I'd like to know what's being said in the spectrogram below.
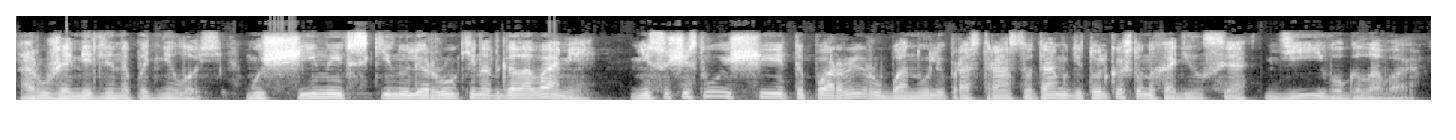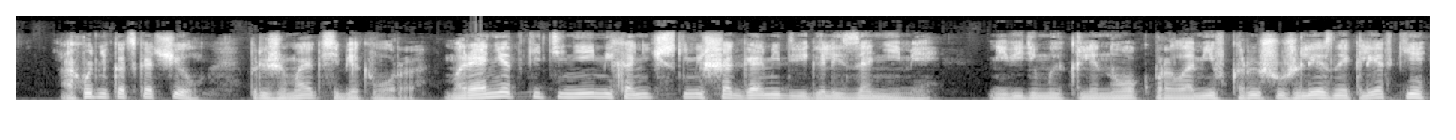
Оружие медленно поднялось. Мужчины вскинули руки над головами. Несуществующие топоры рубанули пространство там, где только что находился Ди его голова. Охотник отскочил, прижимая к себе Квора. Марионетки теней механическими шагами двигались за ними. Невидимый клинок, проломив крышу железной клетки,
